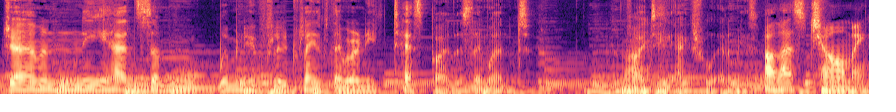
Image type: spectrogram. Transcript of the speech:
Germany had some women who flew planes, but they were only test pilots. They weren't fighting actual enemies. Oh, that's charming.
